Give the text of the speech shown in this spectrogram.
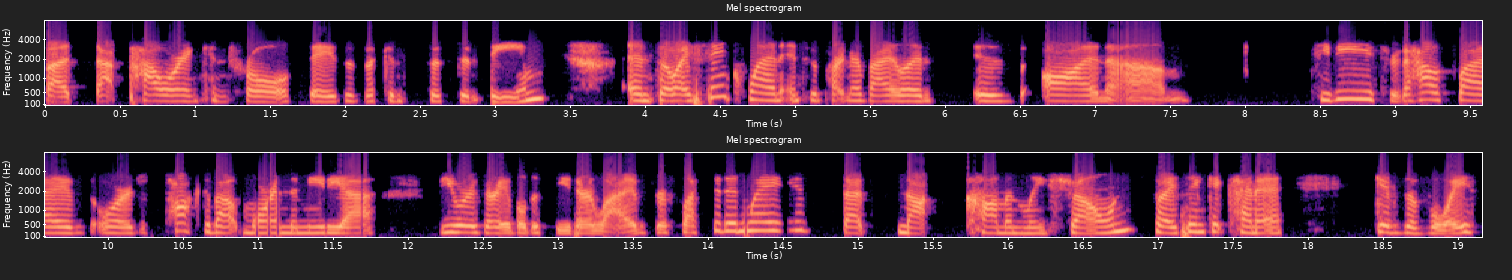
but that power and control stays as a consistent theme. And so I think when intimate partner violence is on um, TV through the housewives or just talked about more in the media, viewers are able to see their lives reflected in ways that's not commonly shown. So I think it kind of gives a voice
